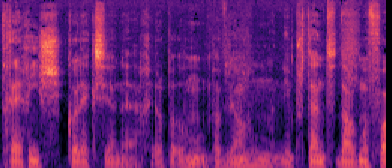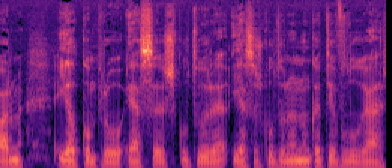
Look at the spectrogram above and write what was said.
très riche collectionneur, um pavilhão, uhum. e portanto, de alguma forma, ele comprou essa escultura e essa escultura nunca teve lugar.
